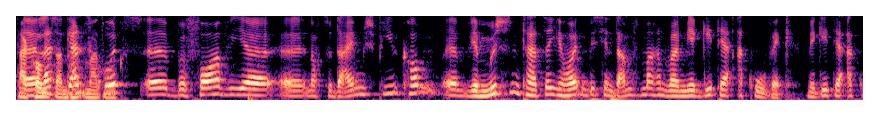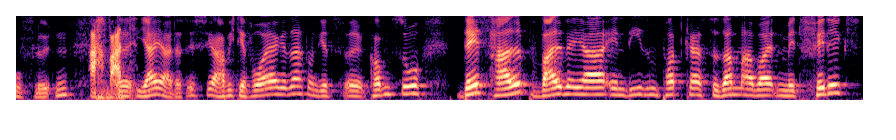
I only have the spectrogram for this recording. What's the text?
Da äh, kommt lass dann halt ganz halt kurz, äh, bevor wir äh, noch zu deinem Spiel kommen, äh, wir müssen tatsächlich heute ein bisschen Dampf machen, weil mir geht der Akku weg. Mir geht der Akku flöten. Ach, was? Äh, ja, ja, das ist ja, habe ich dir vorher gesagt und jetzt äh, kommt so. Deshalb, weil wir ja in diesem Podcast zusammenarbeiten mit FedEx.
